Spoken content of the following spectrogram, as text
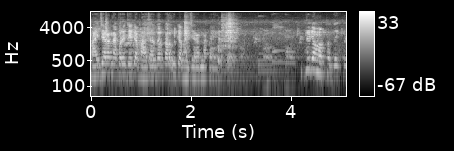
ভাইজা রান্না করে, যেটা ভাজার দরকার, ওইটা ভাইজা রান্না করে। দুইটা মতো দেখি।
